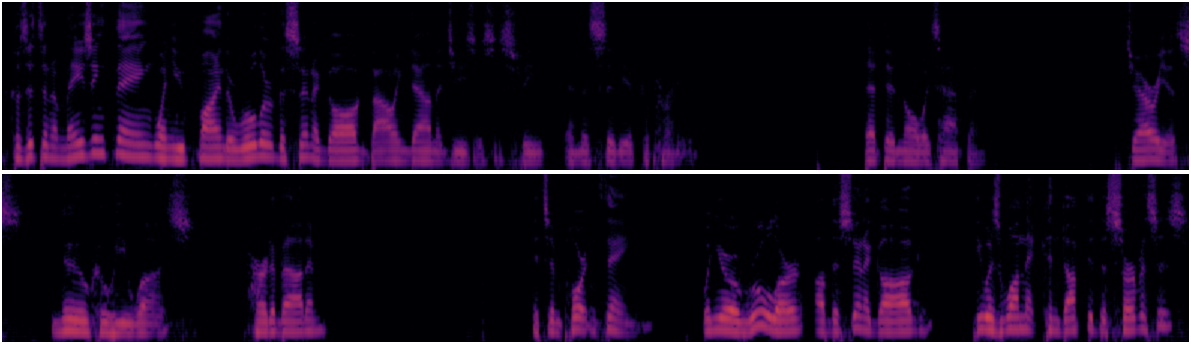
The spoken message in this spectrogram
Because it's an amazing thing when you find the ruler of the synagogue bowing down at Jesus' feet in the city of Capernaum. That didn't always happen. But Jairus knew who he was, heard about him. It's an important thing. When you're a ruler of the synagogue, he was one that conducted the services.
